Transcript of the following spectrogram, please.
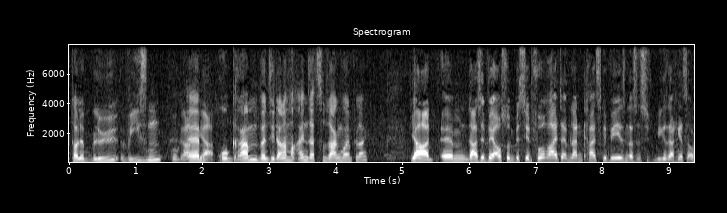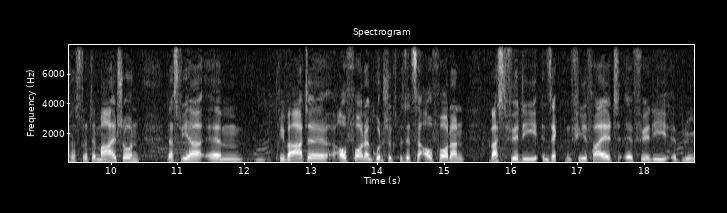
tolle Blühwiesen-Programm. Programm, ja. Wenn Sie da noch mal einen Satz zu sagen wollen vielleicht? Ja, ähm, da sind wir auch so ein bisschen Vorreiter im Landkreis gewesen. Das ist, wie gesagt, jetzt auch das dritte Mal schon, dass wir ähm, Private auffordern, Grundstücksbesitzer auffordern, was für die Insektenvielfalt, äh, für die äh, Blü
